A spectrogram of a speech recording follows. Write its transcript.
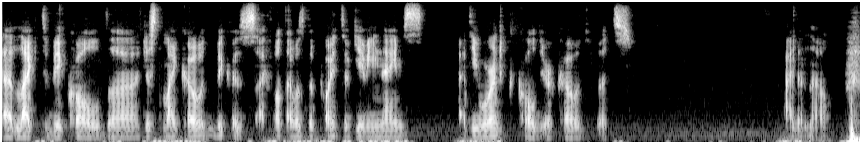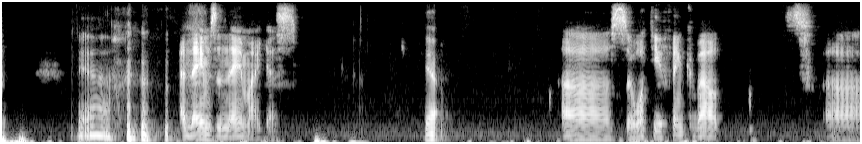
I'd like to be called uh, just my code because I thought that was the point of giving names that you weren't called your code, but I don't know. Yeah. A name's a name, I guess. Yeah. Uh, so what do you think about uh,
